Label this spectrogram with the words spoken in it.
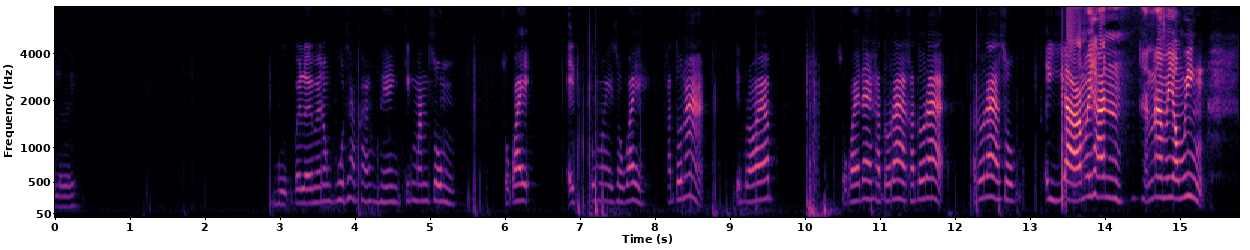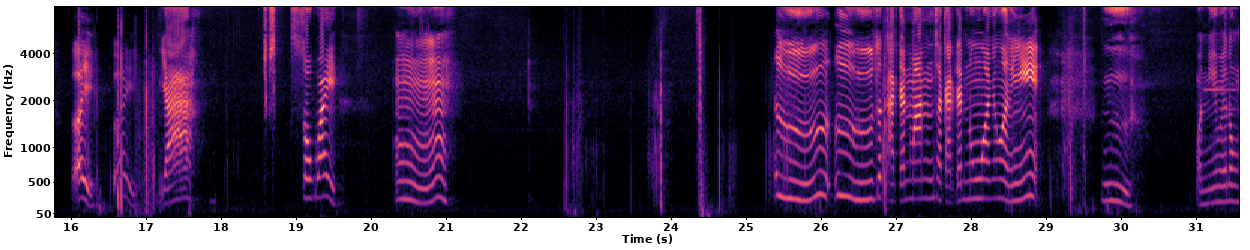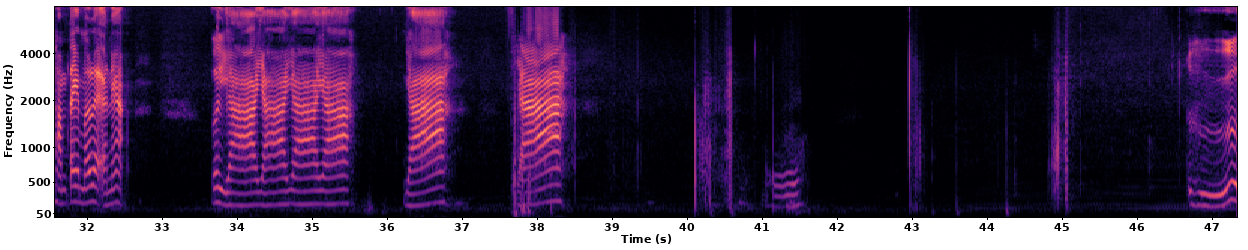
เลย บุกไปเลยไม่ต้องพูดแทบคำเพลง กินมันทรงส่งไปไอตัวใหม่ส่งไปคาโตน่าเรียบร้อยครับส่งไปได้คาโตน่าคาโตน่าคาโตน่าส่งไอ้ยาไม่ทันหันหน้าไม่ยอมวิ่งเอ้ยเอ้ยอยาส่งไปอืมเออเออสกัดกันมัน สกัดกันนัวจังหวะนี้ ออวันนี้ไม่ต้องทำเต็มแล้วแหละอันเนี้ยเอ้ยยายายายายายาโอ้โหเออ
